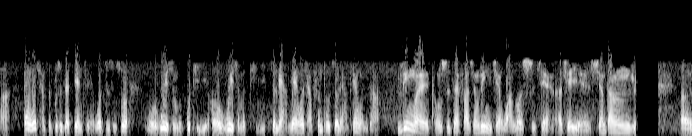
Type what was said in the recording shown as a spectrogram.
啊，但我想这不是在辩解，我只是说我为什么不提和为什么提这两面，我想分头做两篇文章。另外，同时在发生另一件网络事件，而且也相当，呃，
